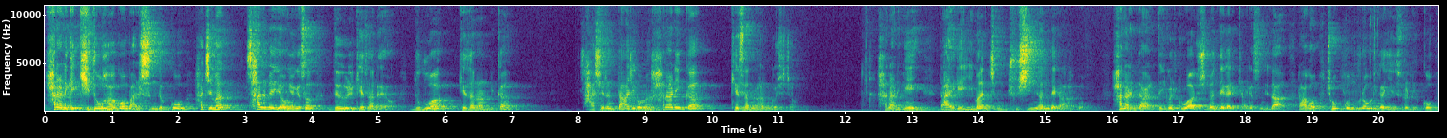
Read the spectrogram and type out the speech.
하나님께 기도하고 말씀 듣고 하지만 삶의 영역에서 늘 계산해요. 누구와 계산합니까? 사실은 따지고 보면 하나님과 계산을 하는 것이죠. 하나님이 나에게 이만쯤 주시면 내가 하고 하나님 나한테 이걸 도와주시면 내가 이렇게 하겠습니다. 라고 조건부로 우리가 예수를 믿고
